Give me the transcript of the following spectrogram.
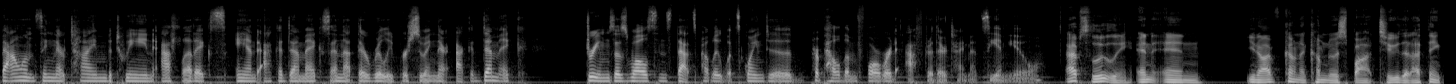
balancing their time between athletics and academics, and that they're really pursuing their academic dreams as well, since that's probably what's going to propel them forward after their time at CMU. Absolutely. And and you know, I've kind of come to a spot too that I think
